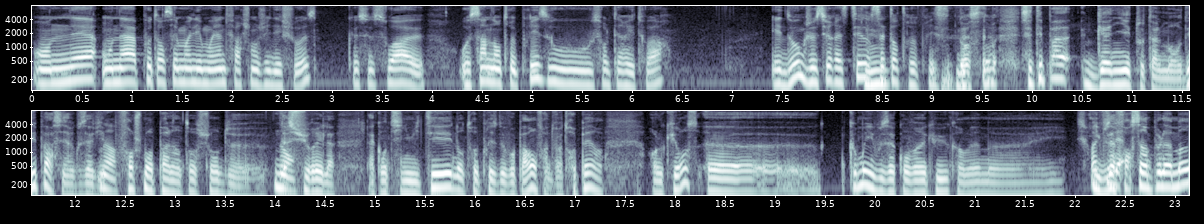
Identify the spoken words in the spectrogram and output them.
on, est, on a potentiellement les moyens de faire changer des choses, que ce soit au sein de l'entreprise ou sur le territoire. Et donc, je suis restée dans mmh. cette entreprise. C'était pas gagné totalement au départ. C'est-à-dire que vous aviez franchement pas l'intention d'assurer la, la, continuité d'entreprise de vos parents, enfin de votre père en l'occurrence. Euh, comment il vous a convaincu quand même euh, Il, vous a, forcé un peu la main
